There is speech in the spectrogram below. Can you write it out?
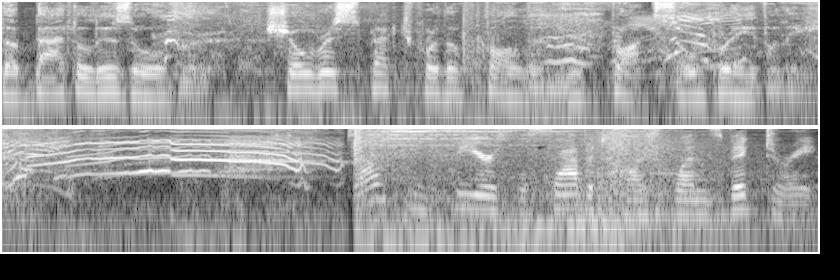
The battle is over. Show respect for the fallen who fought so bravely. Doubts and fears will sabotage one's victory.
